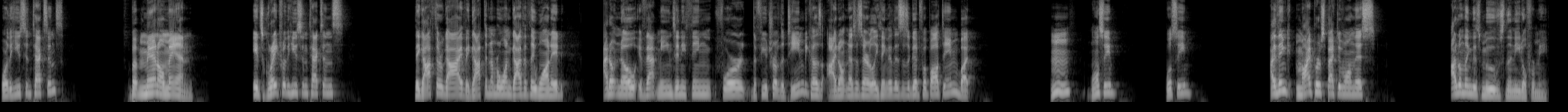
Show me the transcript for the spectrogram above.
for the Houston Texans. But man, oh man, it's great for the Houston Texans. They got their guy, they got the number one guy that they wanted. I don't know if that means anything for the future of the team because I don't necessarily think that this is a good football team, but hmm, we'll see. We'll see. I think my perspective on this, I don't think this moves the needle for me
